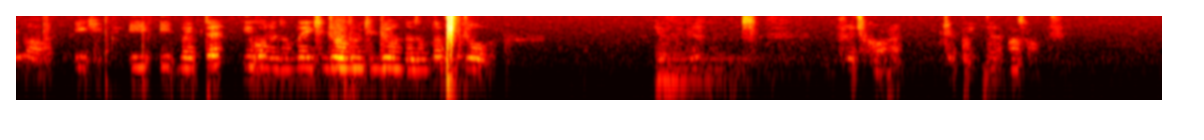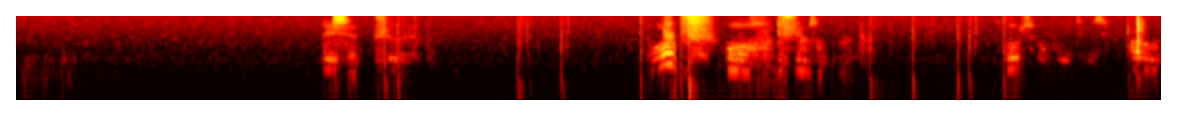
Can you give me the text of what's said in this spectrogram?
Valla ilk, ilk, ilk map'te ilk oynadığımda ikinci oldum, ikinci oynadığımda birinci oldum. Gelmedi. Şuraya çık abi. Checkpoint'te az kalmış. Neyse şöyle. Hop. Oh düşeceğim sandım. Hop. Alalım.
